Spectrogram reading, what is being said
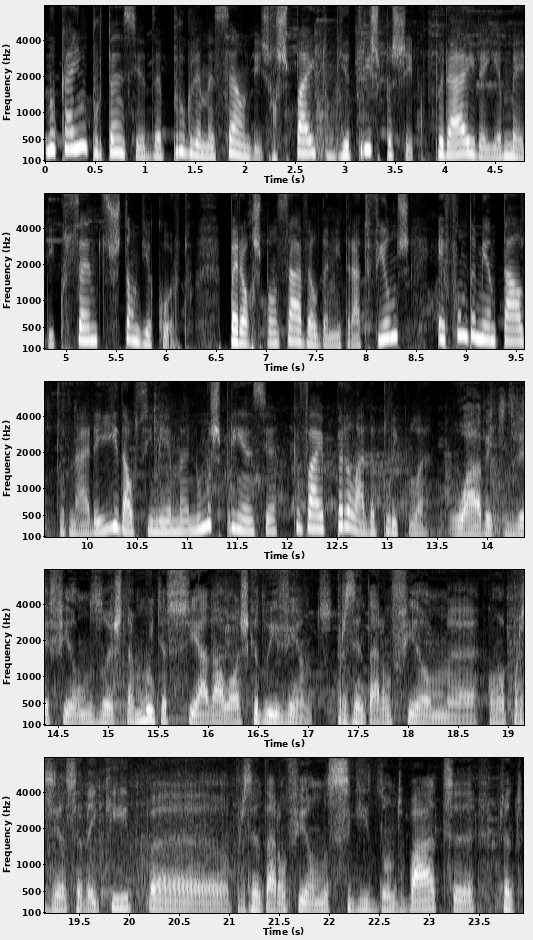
No que a importância da programação diz respeito, Beatriz Pacheco Pereira e Américo Santos estão de acordo. Para o responsável da Nitrato Filmes, é fundamental tornar a ida ao cinema numa experiência que vai para lá da película. O hábito de ver filmes hoje está muito associado à lógica do evento. Apresentar um filme com a presença da equipa, apresentar um filme seguido de um debate, portanto,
